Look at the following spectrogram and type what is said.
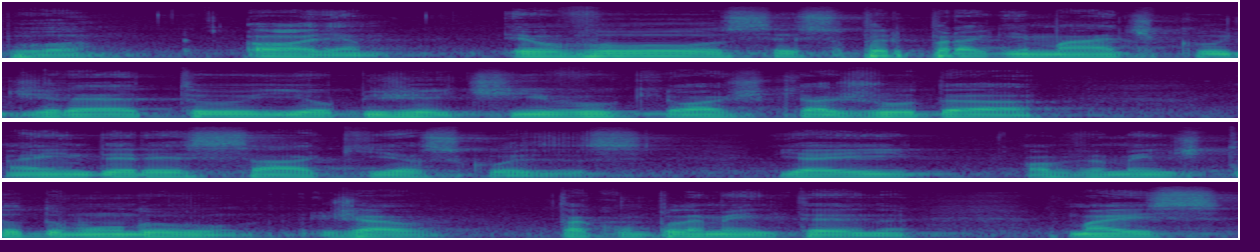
Boa. Olha, eu vou ser super pragmático, direto e objetivo, que eu acho que ajuda a endereçar aqui as coisas. E aí, obviamente, todo mundo já está complementando. Mas,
